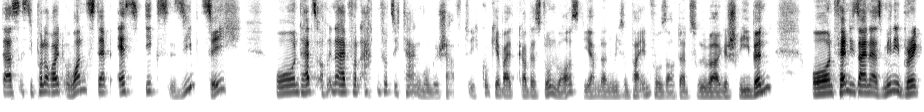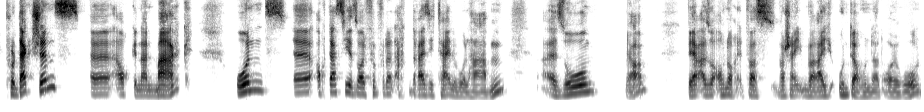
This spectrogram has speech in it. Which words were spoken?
das ist die Polaroid One Step SX70 und hat es auch innerhalb von 48 Tagen wohl geschafft. Ich gucke hier bei, bei Stone Wars, die haben da nämlich so ein paar Infos auch darüber geschrieben. Und Fan-Designer ist Mini Brick Productions, äh, auch genannt Mark. Und äh, auch das hier soll 538 Teile wohl haben. Also, ja, wäre also auch noch etwas wahrscheinlich im Bereich unter 100 Euro.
